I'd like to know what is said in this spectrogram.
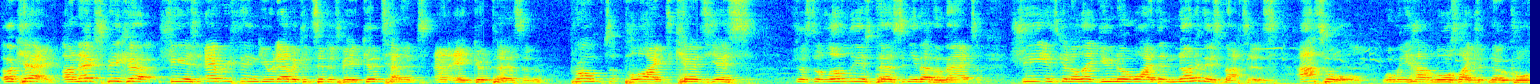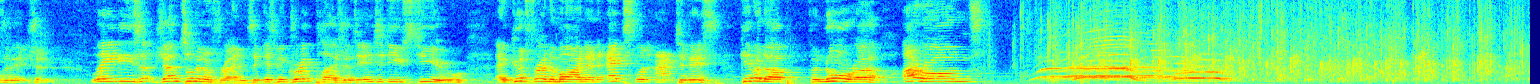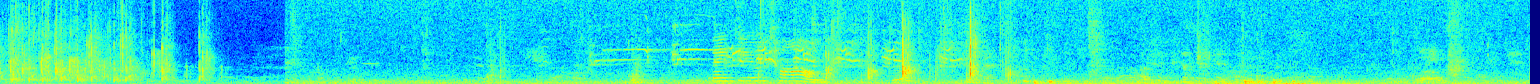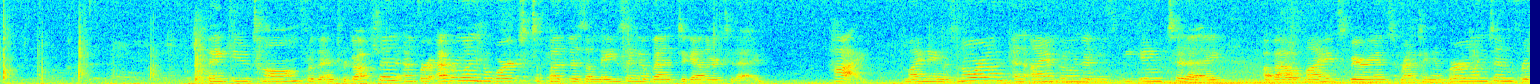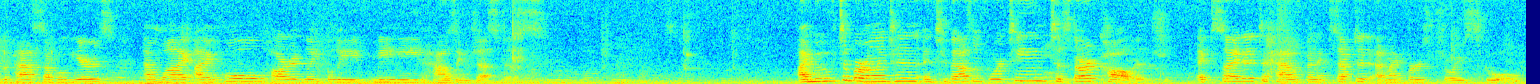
Okay, our next speaker, she is everything you would ever consider to be a good tenant and a good person. Prompt, polite, courteous, just the loveliest person you've ever met. She is going to let you know why that none of this matters at all when we have laws like no cause eviction. Ladies, gentlemen, and friends, it gives me great pleasure to introduce to you a good friend of mine, an excellent activist. Give it up for Nora Arons. Thank you, Tom. Thank you, Tom, for the introduction and for everyone who worked to put this amazing event together today. Hi, my name is Nora, and I am going to be speaking today about my experience renting in Burlington for the past several years and why I wholeheartedly believe we need housing justice. I moved to Burlington in 2014 to start college, excited to have been accepted at my first choice school.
